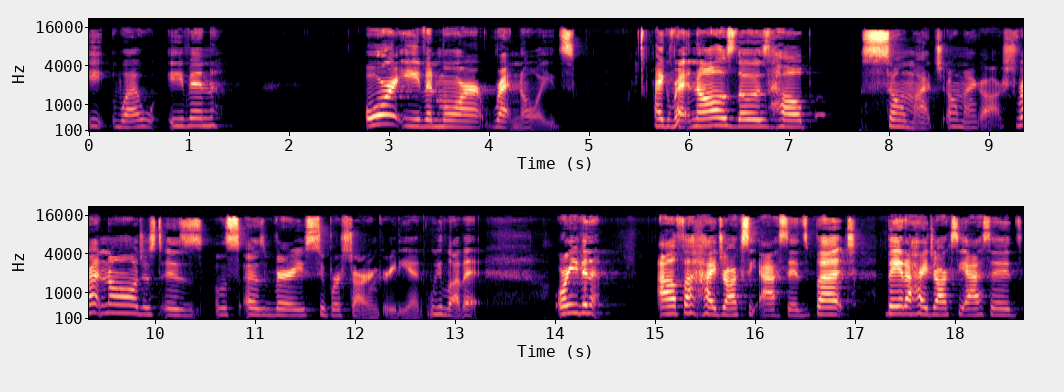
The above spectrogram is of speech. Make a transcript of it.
e- well, even, or even more retinoids. Like retinols, those help so much. Oh my gosh. Retinol just is a very superstar ingredient. We love it or even alpha hydroxy acids, but beta hydroxy acids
